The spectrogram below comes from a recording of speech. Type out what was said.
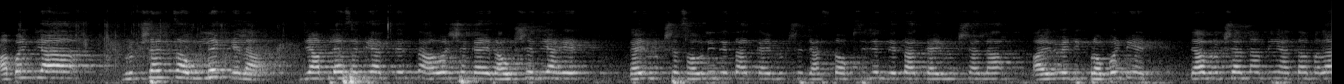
आपण ज्या वृक्षांचा उल्लेख केला जे आपल्यासाठी अत्यंत आवश्यक आहेत औषधी आहेत काही वृक्ष सावली देतात काही वृक्ष जास्त ऑक्सिजन देतात काही वृक्षाला आयुर्वेदिक प्रॉपर्टी आहेत त्या वृक्षांना मी आता मला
